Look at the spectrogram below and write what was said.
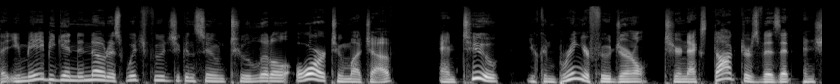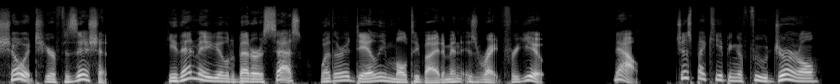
that you may begin to notice which foods you consume too little or too much of, and two, you can bring your food journal to your next doctor's visit and show it to your physician. He then may be able to better assess whether a daily multivitamin is right for you. Now, just by keeping a food journal,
